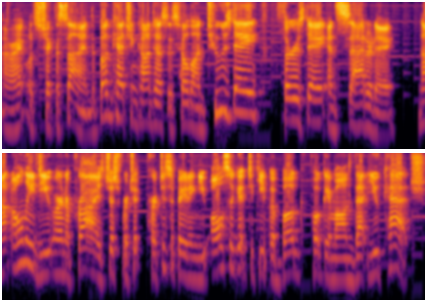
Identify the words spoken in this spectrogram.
All right, let's check the sign. The bug catching contest is held on Tuesday, Thursday, and Saturday. Not only do you earn a prize just for t- participating, you also get to keep a bug Pokemon that you catch.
